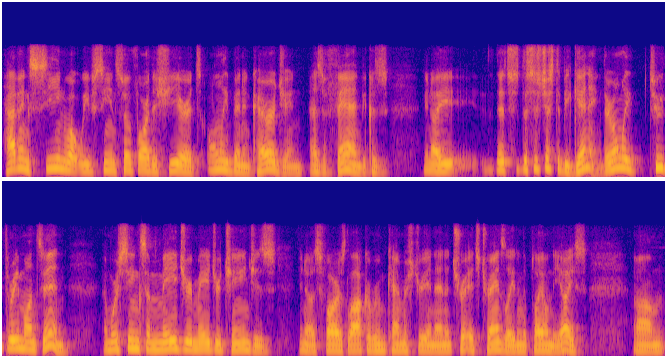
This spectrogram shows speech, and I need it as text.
having seen what we've seen so far this year, it's only been encouraging as a fan because you know this this is just the beginning. They're only two three months in, and we're seeing some major major changes. You know, as far as locker room chemistry, and then it tra- it's translating to play on the ice. Um,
